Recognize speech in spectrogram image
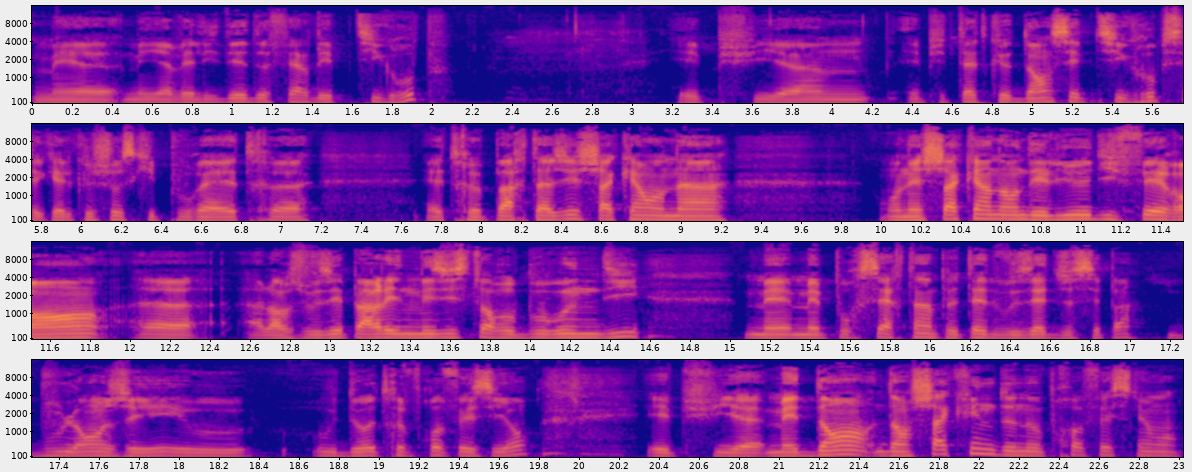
mais, euh, mais il y avait l'idée de faire des petits groupes. Et puis, et puis peut-être que dans ces petits groupes, c'est quelque chose qui pourrait être, être partagé. Chacun en a on est chacun dans des lieux différents. Euh, alors, je vous ai parlé de mes histoires au Burundi, mais, pour certains, peut-être vous êtes, je ne sais pas, boulanger ou, d'autres professions. Et puis, euh, mais dans, dans chacune de nos professions,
